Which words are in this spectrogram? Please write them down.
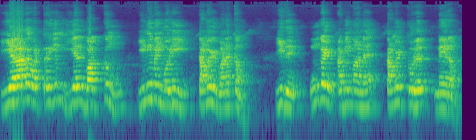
இயலாதவற்றையும் இயல்பாக்கும் இனிமை மொழி தமிழ் வணக்கம். இது உங்கள் அபிமான தமிழ் குரல் நேரம்.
